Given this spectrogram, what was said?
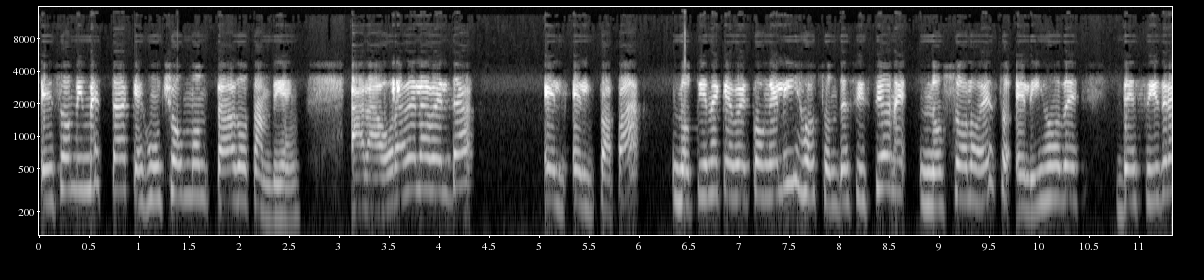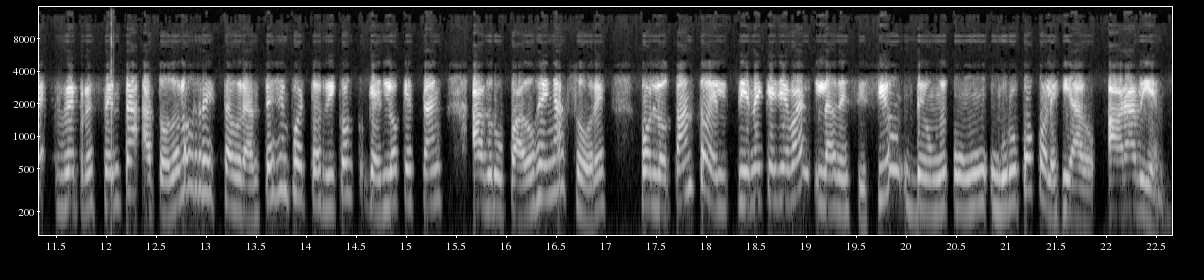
eso a mí me está que es un show montado también. A la hora de la verdad, el, el papá no tiene que ver con el hijo, son decisiones, no solo eso, el hijo de, de Sidre representa a todos los restaurantes en Puerto Rico, que es lo que están agrupados en Azores, por lo tanto, él tiene que llevar la decisión de un, un, grupo colegiado. Ahora bien,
